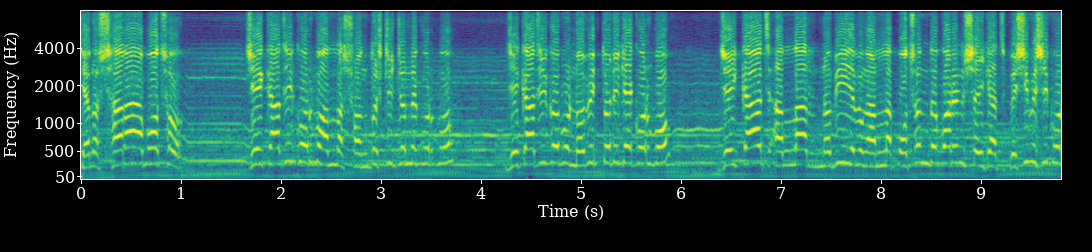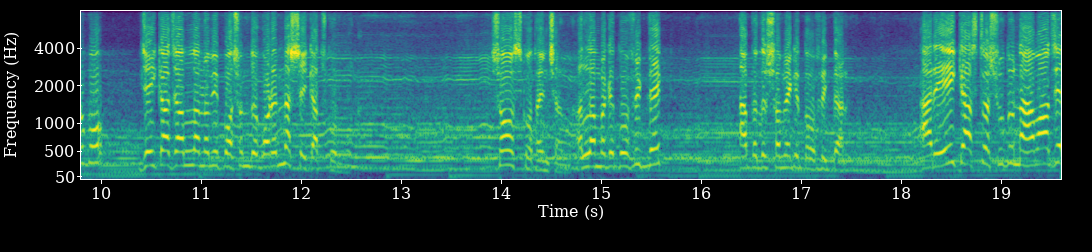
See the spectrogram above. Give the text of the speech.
যেন সারা বছর যে কাজই করব, আল্লাহ সন্তুষ্টির জন্য করব, যে কাজই করব, নবীর তরিকায় করব, যেই কাজ আল্লাহর নবী এবং আল্লাহ পছন্দ করেন, সেই কাজ বেশি বেশি করব, যেই কাজ আল্লাহ নবী পছন্দ করেন না, সেই কাজ করব সহজ কথা ইনশাআল্লাহ। আল্লাহ আমাকে তৌফিক দেখ, আপনাদের সবাইকে তৌফিক দান। আর এই কাজটা শুধু নামাজে,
